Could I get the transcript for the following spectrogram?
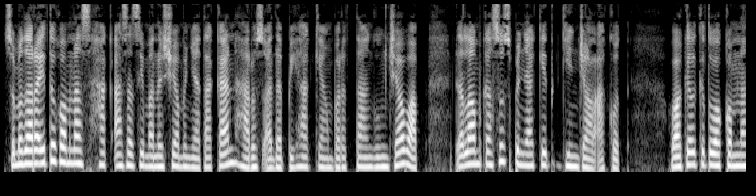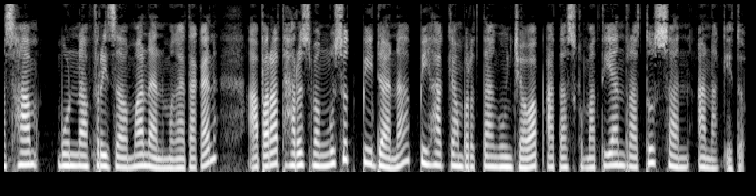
Sementara itu, Komnas Hak Asasi Manusia menyatakan harus ada pihak yang bertanggung jawab dalam kasus penyakit ginjal akut. Wakil Ketua Komnas HAM Munaf Manan mengatakan aparat harus mengusut pidana pihak yang bertanggung jawab atas kematian ratusan anak itu.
